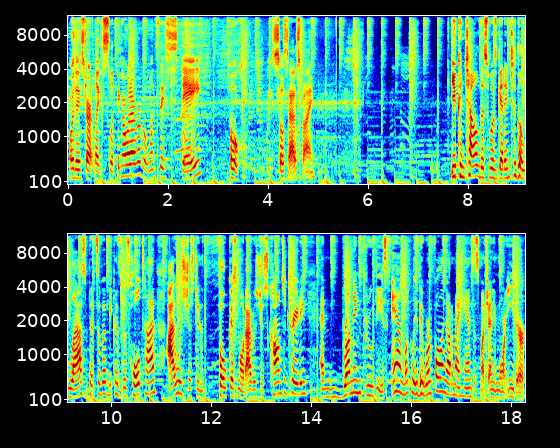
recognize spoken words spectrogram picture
or they start like slipping or whatever. But once they stay, oh, so satisfying. You can tell this was getting to the last bits of it because this whole time I was just in focus mode. I was just concentrating and running through these. And luckily they weren't falling out of my hands as much anymore either.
